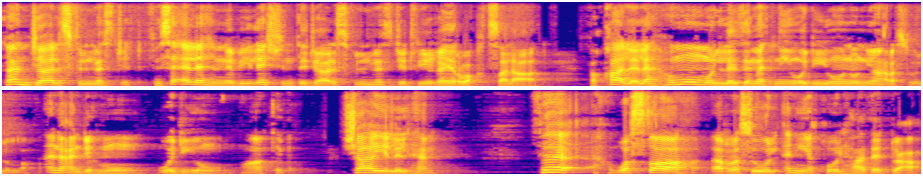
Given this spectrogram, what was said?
كان جالس في المسجد فسأله النبي ليش أنت جالس في المسجد في غير وقت صلاة؟ فقال له هموم لزمتني وديون يا رسول الله. أنا عندي هموم وديون وهكذا. شايل الهم. فوصاه الرسول أن يقول هذا الدعاء.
